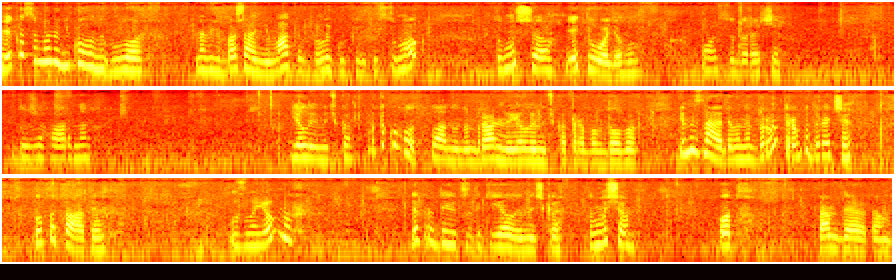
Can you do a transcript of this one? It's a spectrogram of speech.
якось у мене ніколи не було навіть бажання мати велику кількість сумок, тому що, як і одягу. Ось, до речі, дуже гарна. Ялиночка. Отакого от плану нам реально ялиночка треба вдома. Я не знаю, де вони беруть. Треба, до речі, попитати у знайомих, де продаються такі ялиночки. Тому що от там, де там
